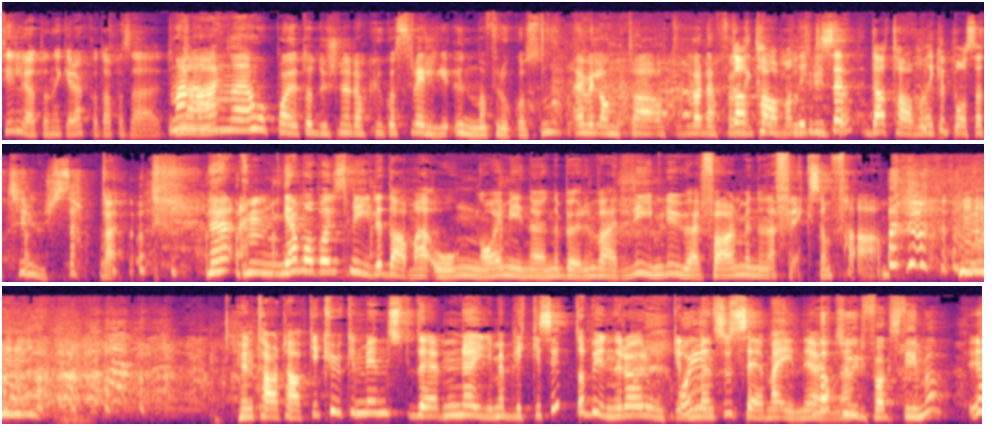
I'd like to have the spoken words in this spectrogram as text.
tidligere at han ikke rakk å ta på seg Nei, men Han uh, hoppa ut av dusjen og rakk jo ikke å svelge unna frokosten. Jeg vil anta at det var derfor Da han ikke tar, hadde man på ikke, truse. se- da tar man ikke på seg truse. Jeg må bare smile. Dama er ung, og i mine øyne bør hun være rimelig uerfaren, men hun er frekk som faen. Hun tar tak i kuken min, studerer den nøye med blikket sitt og begynner å runke den mens hun ser meg inn i øynene. Naturfagstime.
